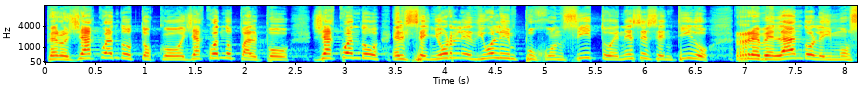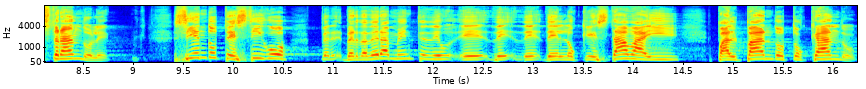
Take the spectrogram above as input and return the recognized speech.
Pero ya cuando tocó, ya cuando palpó, ya cuando el Señor le dio el empujoncito en ese sentido, revelándole y mostrándole, siendo testigo verdaderamente eh, de, de lo que estaba ahí, palpando, tocando,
